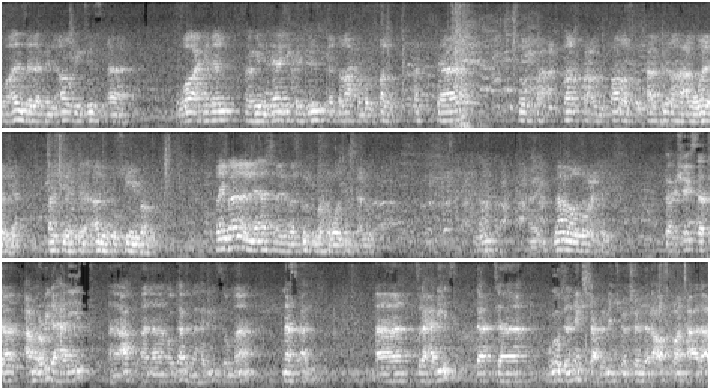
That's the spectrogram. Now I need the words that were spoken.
وأنزل في الأرض جزءا. واحدا فمن ذلك الجزء يتراحم الخلق حتى ترفع ترفع الفرس حافرها عن ولدها خشية أن تصيبه. طيب أنا اللي أسأل ما ما تبغون تسألون. ما موضوع الحديث؟ طيب الشيخ I'm going to read a hadith أنا أنا أتابع الحديث ثم نسأل. Uh, for the hadith that uh, we go to the next chapter mentioned that Allah subhanahu wa ta'ala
